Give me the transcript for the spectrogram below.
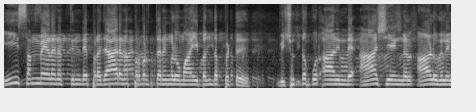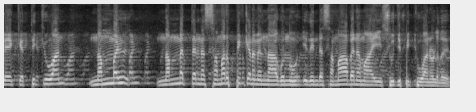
ഈ സമ്മേളനത്തിന്റെ പ്രചാരണ പ്രവർത്തനങ്ങളുമായി ബന്ധപ്പെട്ട് വിശുദ്ധ ഖുർആാനിന്റെ ആശയങ്ങൾ ആളുകളിലേക്ക് എത്തിക്കുവാൻ നമ്മൾ നമ്മെ തന്നെ സമർപ്പിക്കണമെന്നാകുന്നു ഇതിന്റെ സമാപനമായി സൂചിപ്പിക്കുവാനുള്ളത്.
